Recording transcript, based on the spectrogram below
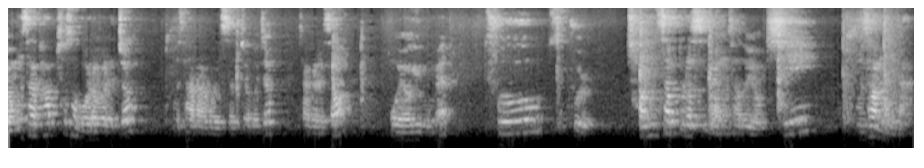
명사가 합쳐서 뭐라고 그랬죠? 부사라고 했었죠. 그죠? 자, 그래서 뭐 여기 보면 to school 전치사 플러스 명사도 역시 부사입니다.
